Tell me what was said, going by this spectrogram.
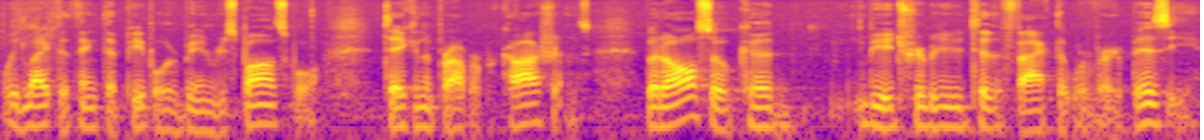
We'd like to think that people are being responsible, taking the proper precautions, but it also could be attributed to the fact that we're very busy.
